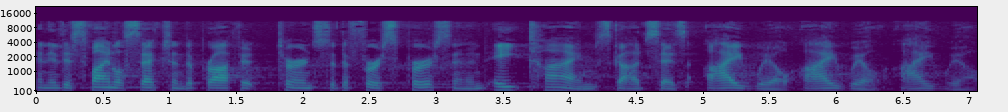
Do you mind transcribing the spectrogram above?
And in this final section, the prophet turns to the first person, and eight times God says, I will, I will, I will.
